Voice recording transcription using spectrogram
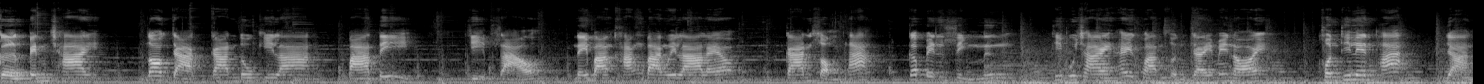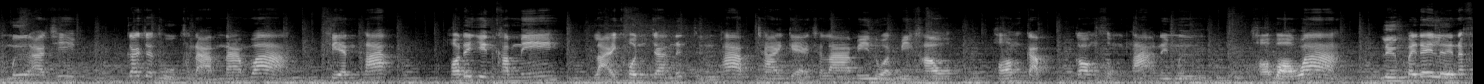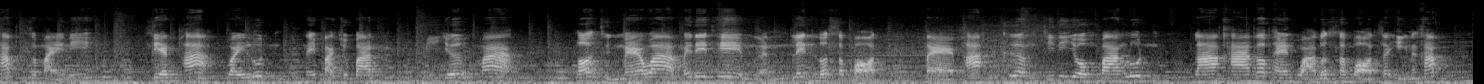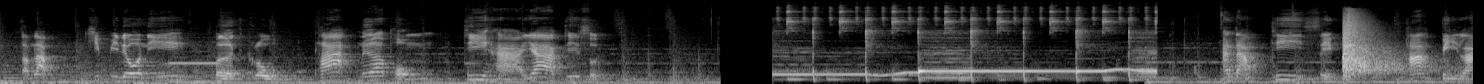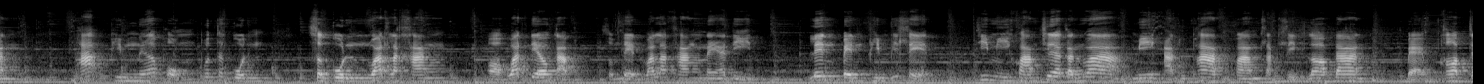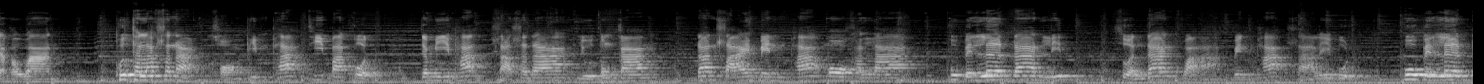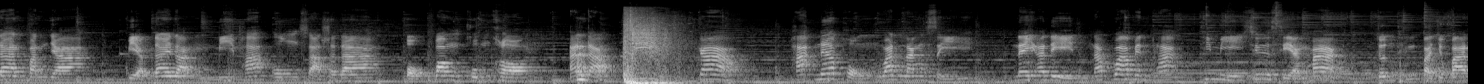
เกิดเป็นชาย นอกจากการดูกีฬา ปาร์ตี้ จีบสาว ในบางครั้งบางเวลาแล้ว การส่องพระก็เป็นสิ่งหนึ่งที่ผู้ชายให้ความสนใจไม่น้อย คนที่เล่นพระอย่างมืออาชีพ ก็จะถูกขนามนามว่าเซียนพระ พอได้ยินคำนี้ หลายคนจะนึกถึงภาพชายแก่ชรามีหนวดมีเขา พร้อมกับกล้องส่งพระในมือ ขอบอกว่า ลืมไปได้เลยนะครับ สมัยนี้เซียนพระวัยรุ่นในปัจจุบันมีเยอะมาก เพราะถึงแม้ว่าไม่ได้เท่เหมือนเล่นรถสปอร์ต แต่พระเครื่องที่นิยมบางรุ่น ราคาก็แพงกว่ารถสปอร์ตซะอีกนะครับสำหรับคลิปวิดีโอนี้เปิดกลุ่มพระเนื้อผงที่หายากที่สุดอันดับที่ 10 ระปิรัน พระพิมพ์เนื้อผงพุทธกุล สกุลวัดละคัง ออกวัดเดียวกับสมเด็จวัดละคังในอดีต เล่นเป็นพิมพ์พิเศษที่มีความเชื่อกันว่ามีอนุภาพความศักดิ์สิทธิ์รอบด้าน แบบครอบจักรวาล พุทธลักษณะของพิมพ์พระที่ปรากฏ จะมีพระศาสดาอยู่ตรงกลาง ด้านซ้ายเป็นพระโมคคัลลา ผู้เป็นเลิศด้านฤทธิ์ส่วนด้านขวาเป็นพระสารีบุตร ผู้เป็นเลิศด้านปัญญา เปรียบได้ดังมีพระองค์ศาสดา ปกป้องคุ้มครอง อันดับที่ 9 พระเนื้อผงวัดลังสี ในอดีตนับว่าเป็นพระที่มีชื่อเสียงมาก จนถึงปัจจุบัน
